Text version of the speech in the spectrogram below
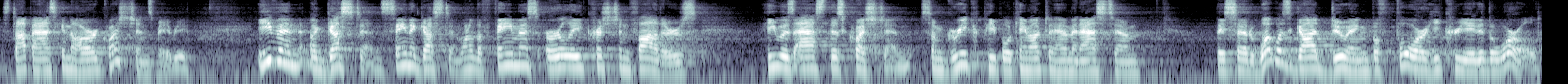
stop asking the hard questions, maybe. Even Augustine, St. Augustine, one of the famous early Christian fathers, he was asked this question. Some Greek people came up to him and asked him, they said, What was God doing before he created the world?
